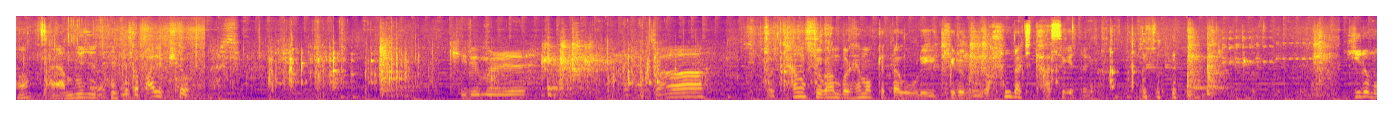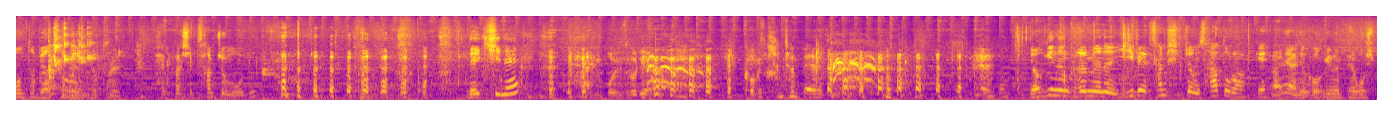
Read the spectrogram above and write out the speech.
어? 아, 안 보여줘도 돼. 그러니까 빨리 피워. 기름을 해서 뭐 탕수육 한 번 해먹겠다고 우리 기름 이거 한 달치 다 쓰겠다 이거. 기름 온도 몇 해줘 불? 183.5도? 내 키네? 아니 뭔 소리야? 거기서 한참 빼야지. 여기는 그러면은 230.4도로 할게. 아니 아니 거기는 150도.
